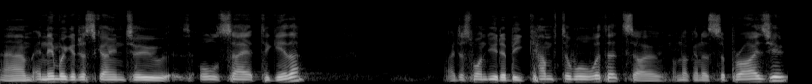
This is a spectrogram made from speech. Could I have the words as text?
um, and then we're just going to all say it together. I just want you to be comfortable with it, so I'm not going to surprise you.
